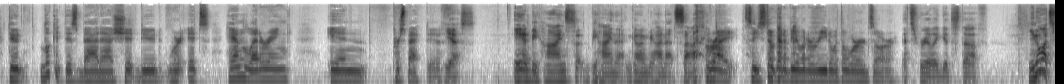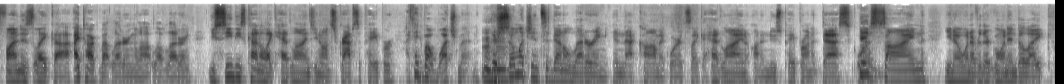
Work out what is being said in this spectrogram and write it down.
Dude, look at this badass shit, dude, where it's hand lettering in perspective. yes and behind behind that going behind that sign Right. So you still got to be able to read what the words are. That's really good stuff. You know what's fun is like uh, I talk about lettering a lot, love lettering. You see these kind of like headlines, you know, on scraps of paper. I think about Watchmen. Mm-hmm. There's so much incidental lettering in that comic where it's like a headline on a newspaper on a desk or They- a sign. You know, whenever they're going into like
